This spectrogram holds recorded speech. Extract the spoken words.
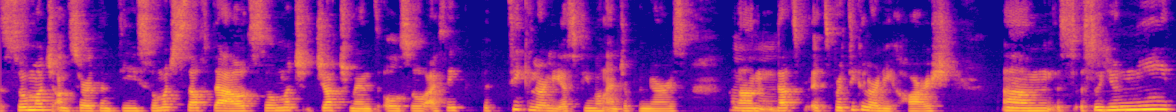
so much uncertainty, so much self doubt, so much judgment. Also, I think particularly as female entrepreneurs, um, mm-hmm. that's it's particularly harsh. Um, so, so, you need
